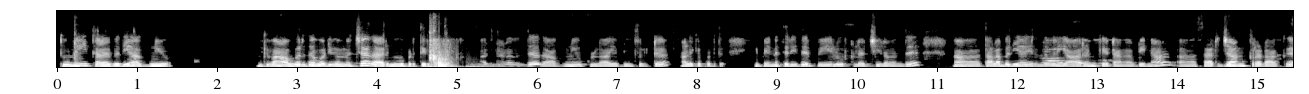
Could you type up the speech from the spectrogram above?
துணை தளபதி அக்னியோ. ஓகேவா? அவர் தான் வடிவமைச்சு அதை அறிமுகப்படுத்தியிருக்காரு. அதனால வந்து அது அக்னியோ குழாய் அப்படின்னு சொல்லிட்டு அழைக்கப்படுது. இப்ப என்ன தெரியுது? வேலூர் கிளர்ச்சியில வந்து அ தளபதியா இருந்தவர் யாருன்னு கேட்டாங்க அப்படின்னா, சர்ஜான் கிரடாக்கு.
